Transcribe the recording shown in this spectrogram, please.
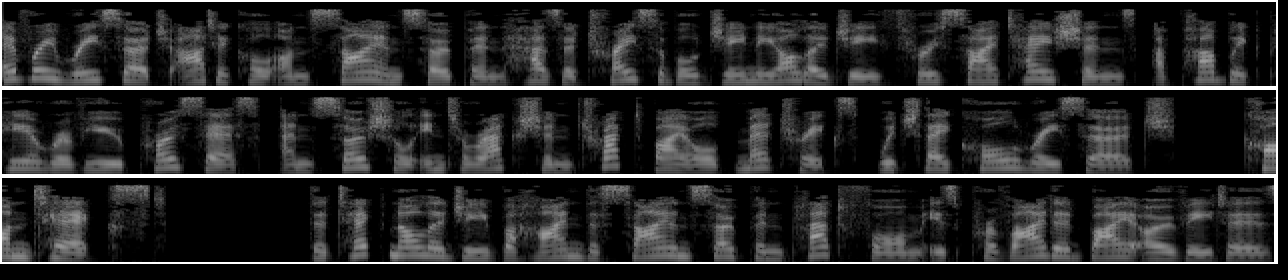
Every research article on ScienceOpen has a traceable genealogy through citations, a public peer review process, and social interaction tracked by altmetrics, which they call research context. The technology behind the ScienceOpen platform is provided by Ovitas.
